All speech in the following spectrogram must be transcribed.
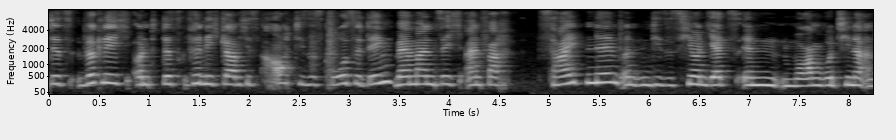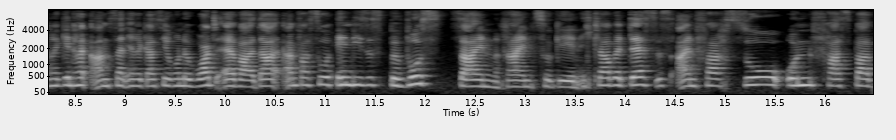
das wirklich, und das finde ich, glaube ich, ist auch dieses große Ding, wenn man sich einfach Zeit nimmt und in dieses Hier und Jetzt in Morgenroutine, andere gehen halt abends dann ihre Gassi-Runde, whatever, da einfach so in dieses Bewusstsein Bewusstsein reinzugehen. Ich glaube, das ist einfach so unfassbar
